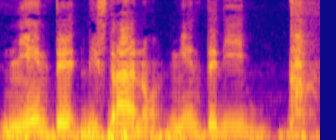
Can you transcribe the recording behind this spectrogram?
niente di strano, niente di...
